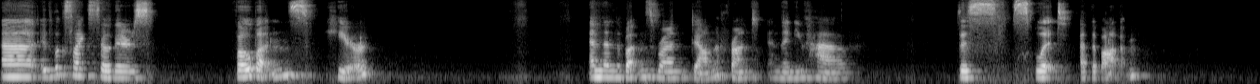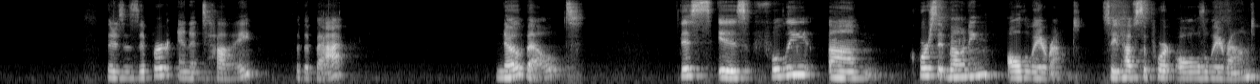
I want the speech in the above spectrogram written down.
Uh, it looks like so there's faux buttons here, and then the buttons run down the front, and then you have this split at the bottom. There's a zipper and a tie for the back. No belt. This is fully um, corset boning all the way around. So you have support all the way around.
